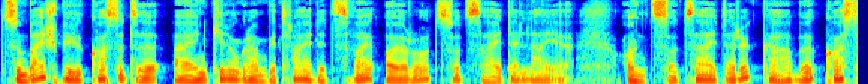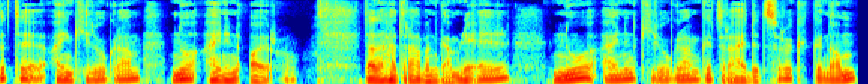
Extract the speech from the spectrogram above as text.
Zum Beispiel kostete ein Kilogramm Getreide zwei Euro zur Zeit der Leihe und zur Zeit der Rückgabe kostete ein Kilogramm nur einen Euro. Dann hat Rabban Gamliel nur einen Kilogramm Getreide zurückgenommen,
